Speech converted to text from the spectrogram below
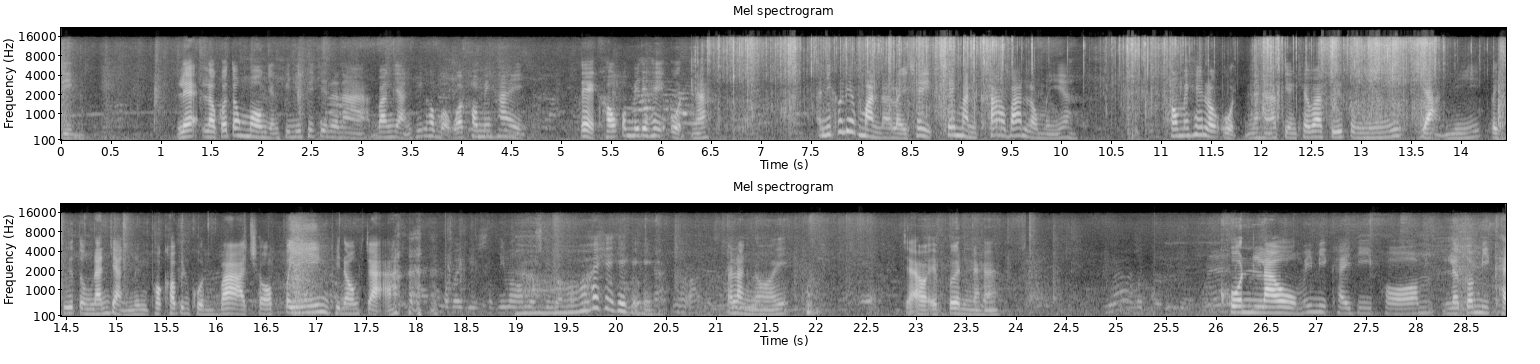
จริง และเราก็ต้องมองอย่างพินิจพิจารณา บางอย่างที่เขาบอกว่าเขาไม่ให้ แต่เขาก็ไม่ได้ให้อดนะ อันนี้เขาเรียกมันอะไรใช่ใช่มันข้าวบ้านเราไหมอะ เขาไม่ให้เราอดนะคะเพียงแค่ว่าซื้อตรงนี้อย่างนี้ไปซื้อตรงนั้นอย่างหนึ่งเพราะเขาเป็นคนบ้าช้อปปิ้งพี่น้องจ๋าโอ้ยฝรั่งน้อย จะเอาแอปเปิลนะคะคนเราไม่มีใครดีพร้อม แล้วก็มีใคร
